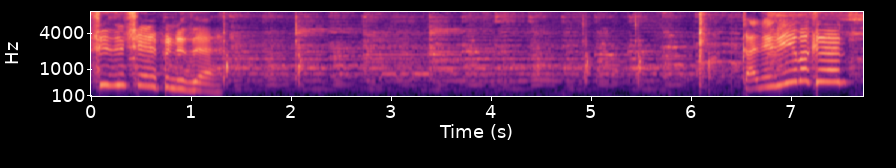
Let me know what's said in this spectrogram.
Sizin şerefinize. Kendinize iyi bakın.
